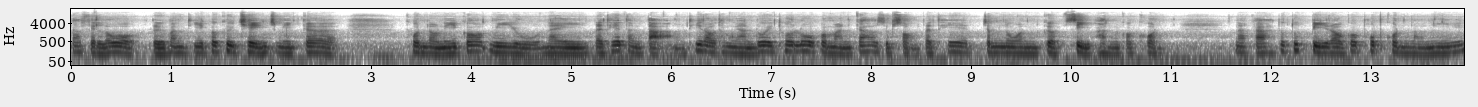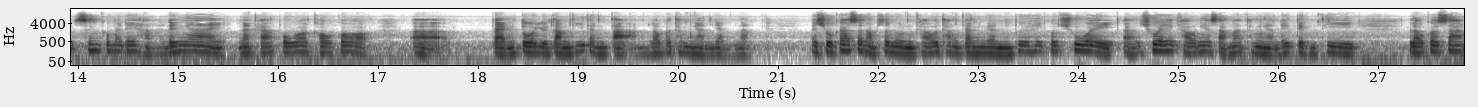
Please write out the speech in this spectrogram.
ก้าเฟลโลหรือบางทีก็คือ change maker คนเหล่านี้ก็มีอยู่ในประเทศต่างๆ ที่เราทำงานด้วยทั่วโลกประมาณ 92 ประเทศจำนวนเกือบ 4,000 กว่าคนนะคะทุกๆปีเราก็พบคนเหล่านี้ซึ่งก็ไม่ได้หาได้ง่ายนะคะเพราะว่าเขาก็เอ่อแฝงตัวอยู่ตามที่ต่างๆแล้วก็ทำงานอย่างหนักไอโชก้าสนับสนุนเขาทางการเงินเพื่อให้เขาช่วยช่วยให้เขาเนี่ยสามารถทำงานได้เต็มที่ แล้วก็สร้าง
